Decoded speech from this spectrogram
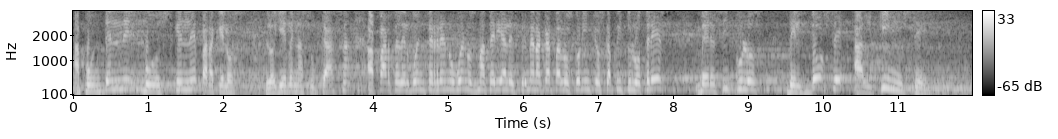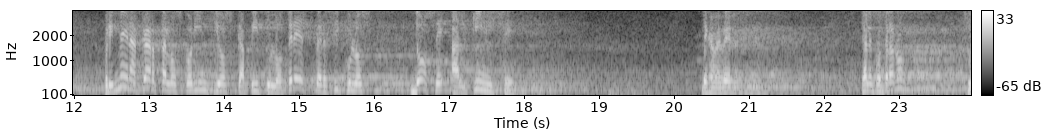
Apúntenle, búsquenle para que los lo lleven a su casa. Aparte del buen terreno, buenos materiales. Primera carta a los Corintios, capítulo 3, versículos del 12 al 15. Primera carta a los Corintios, capítulo 3, versículos 12 al 15. Déjame ver. ¿Ya lo encontraron? Sí,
